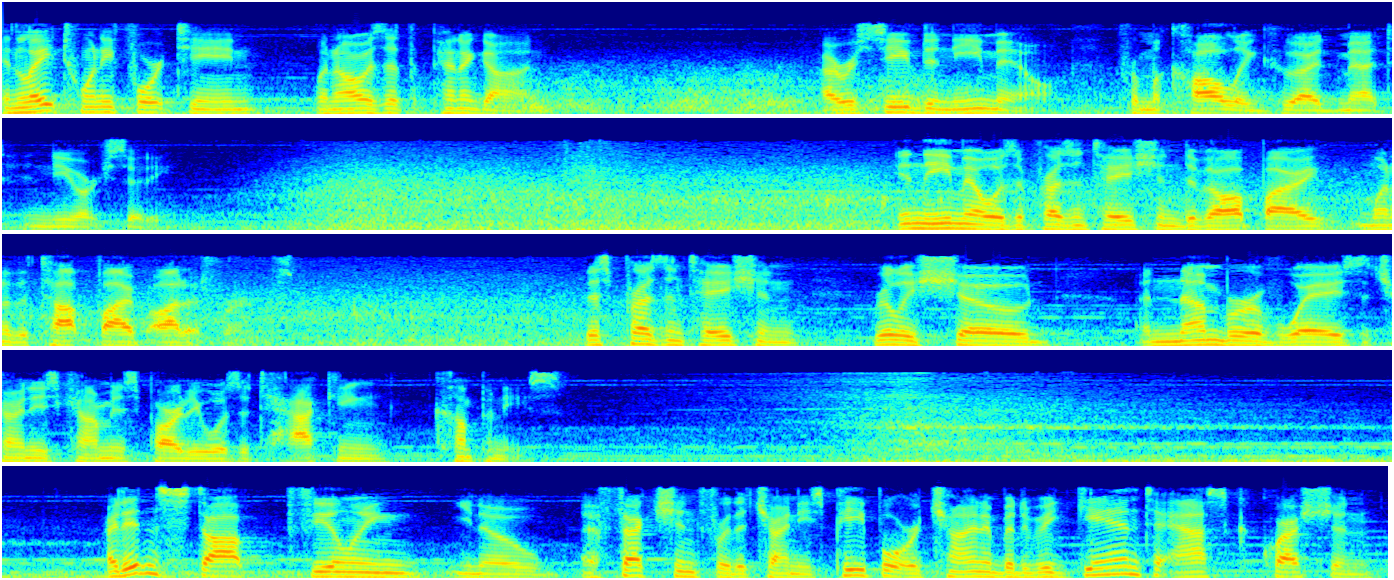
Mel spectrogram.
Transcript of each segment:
In late 2014, when I was at the Pentagon, I received an email from a colleague who I'd met in New York City. In the email was a presentation developed by one of the top five audit firms. This presentation really showed a number of ways the Chinese Communist Party was attacking companies. I didn't stop feeling, you know, affection for the Chinese people or China, but I began to ask a question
